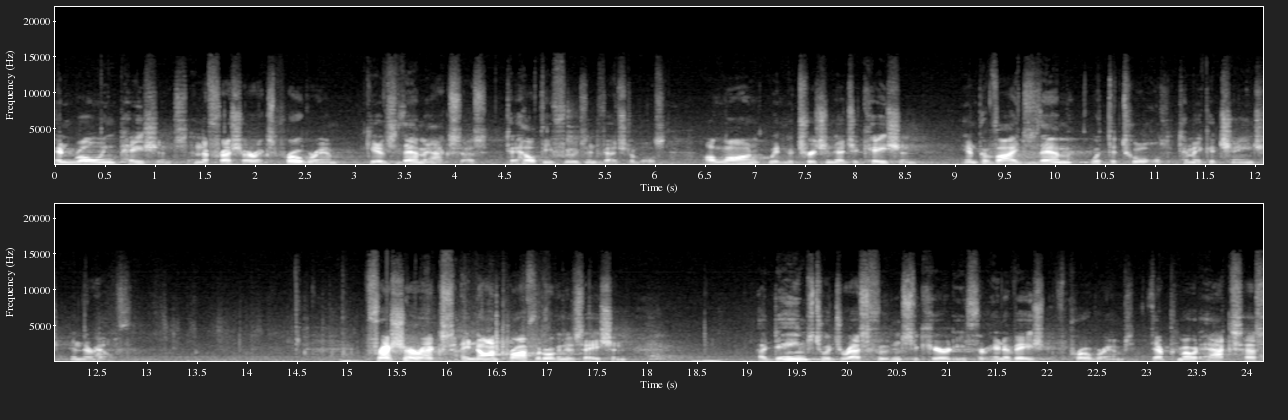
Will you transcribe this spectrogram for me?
Enrolling patients in the FreshRx program gives them access to healthy foods and vegetables along with nutrition education and provides them with the tools to make a change in their health. FreshRx, a nonprofit organization, aims to address food insecurity through innovation programs that promote access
